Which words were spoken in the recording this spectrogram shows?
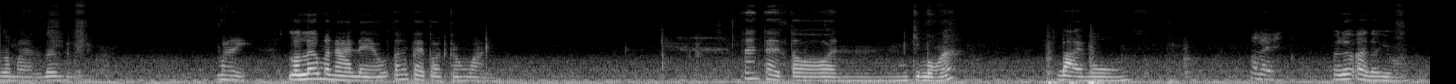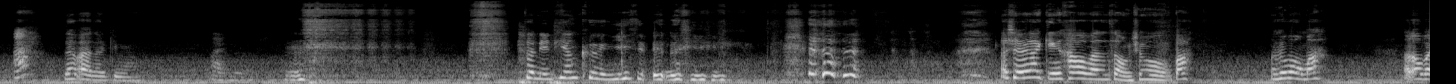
เรามาเริ่มกันเลยดีกว่าไม่ เราเริ่มมานานแล้วตั้งแต่ตอนกลางวัน ตั้งแต่ตอนกี่โมงนะบ่ายโมงอะไรเราเริ่มอ่านตอนกี่โมงอะเริ่มอ่านตอนกี่โมงบ่ายโมงตอนนี้เที่ยงคืนยี่สิบเอ็ดนาทีเราใช้เวลากินข้าวประมันสองชั่วโมงปะมันชั่วโมงปะ เราลงไป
